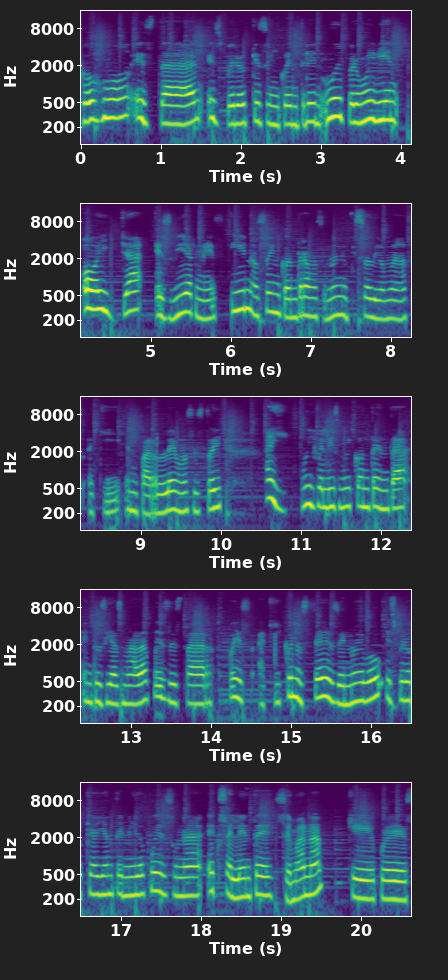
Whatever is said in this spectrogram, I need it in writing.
¿Cómo están? Espero que se encuentren muy, pero muy bien. Hoy ya es viernes y nos encontramos en un episodio más aquí en Parlemos. Estoy, ay, muy feliz, muy contenta, entusiasmada pues de estar pues aquí con ustedes de nuevo. Espero que hayan tenido pues una excelente semana, que pues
